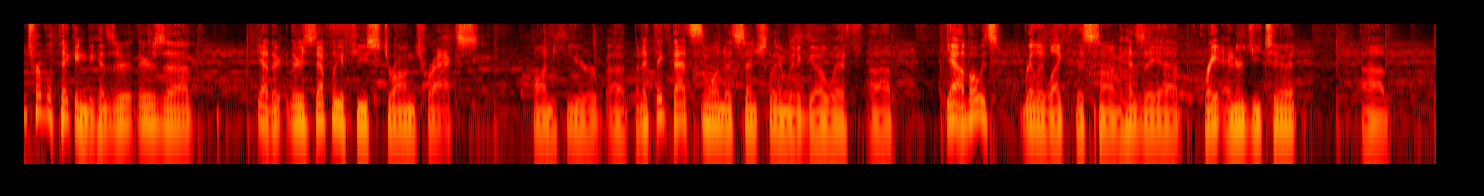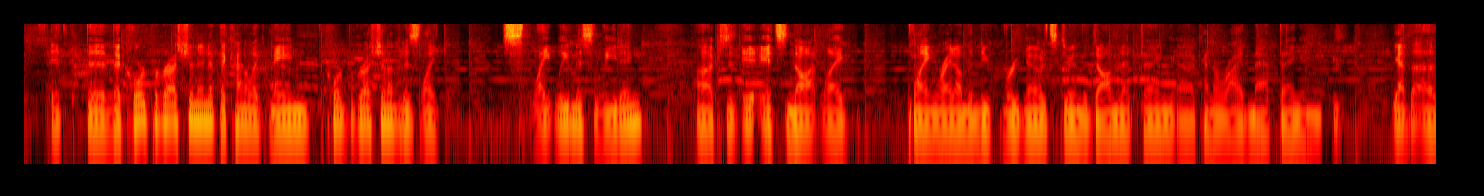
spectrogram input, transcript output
Had trouble picking because there, there's uh, yeah, there, there's definitely a few strong tracks on here, uh, but I think that's the one essentially I'm going to go with. Uh, yeah, I've always really liked this song. It has a uh, great energy to it. Uh, it the the chord progression in it, the kind of like main chord progression of it is like slightly misleading because it, it, it's not like playing right on the root note. It's doing the dominant thing, uh, kind of riding that thing, and yeah, the uh,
